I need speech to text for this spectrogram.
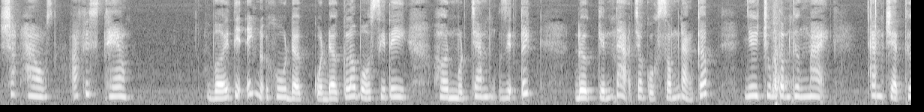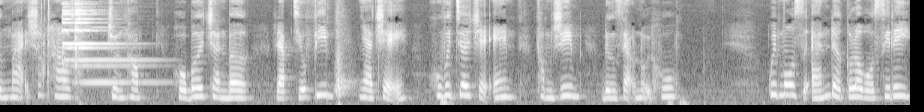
shop house, office town. Với tiện ích nội khu The, của The Global City hơn 100 diện tích, được kiến tạo cho cuộc sống đẳng cấp như trung tâm thương mại, căn trệt thương mại shop house, trường học, hồ bơi tràn bờ, rạp chiếu phim, nhà trẻ, khu vui chơi trẻ em, phòng gym, đường dạo nội khu. Quy mô dự án The Global City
